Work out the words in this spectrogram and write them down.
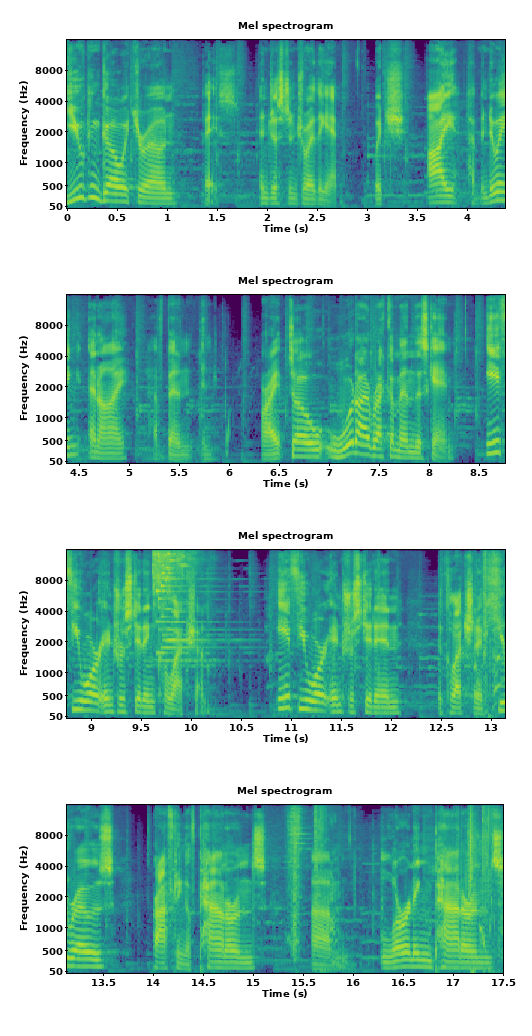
you can go at your own pace and just enjoy the game which I have been doing and I have been enjoying. All right. So, would I recommend this game? If you are interested in collection, if you are interested in the collection of heroes, crafting of patterns, um, learning patterns,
